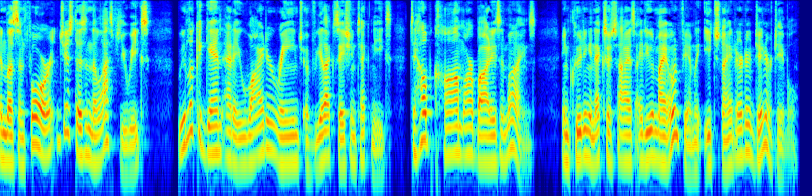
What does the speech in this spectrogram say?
In Lesson 4, just as in the last few weeks, we look again at a wider range of relaxation techniques to help calm our bodies and minds, including an exercise I do in my own family each night at our dinner table.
